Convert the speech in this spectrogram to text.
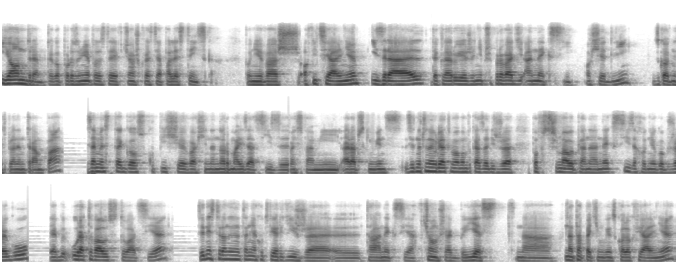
jądrem tego porozumienia pozostaje wciąż kwestia palestyńska, ponieważ oficjalnie Izrael deklaruje, że nie przeprowadzi aneksji osiedli zgodnie z planem Trumpa. Zamiast tego skupi się właśnie na normalizacji z państwami arabskimi, więc Zjednoczone Emiraty mogą wykazać, że powstrzymały plany aneksji zachodniego brzegu, jakby uratowały sytuację. Z jednej strony Netanyahu twierdzi, że y, ta aneksja wciąż jakby jest na, na tapecie, mówiąc kolokwialnie,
